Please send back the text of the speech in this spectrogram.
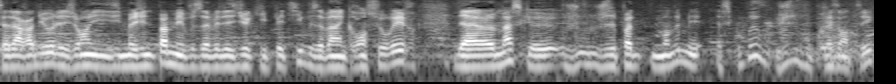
C'est la radio, les gens ils imaginent pas, mais vous avez les yeux qui pétillent, vous avez un grand sourire derrière le masque. Je ne vous ai pas demandé, mais est-ce que vous pouvez juste vous présenter?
